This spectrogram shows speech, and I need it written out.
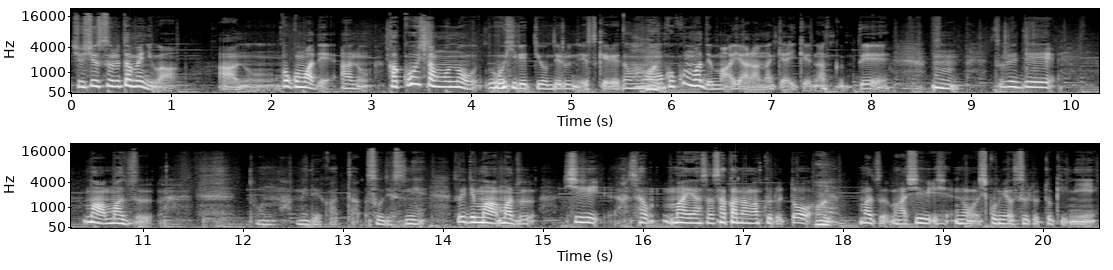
収集するためにはあのここまであの加工したものを魚ヒレって呼んでるんですけれども、はい。ここまでまあやらなきゃいけなくて、うん、それで、まあ、まずどんなめで方そうですね。それでまあまずしさ毎朝魚が来ると、はい。まず、まあ、しの仕込みをするときに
